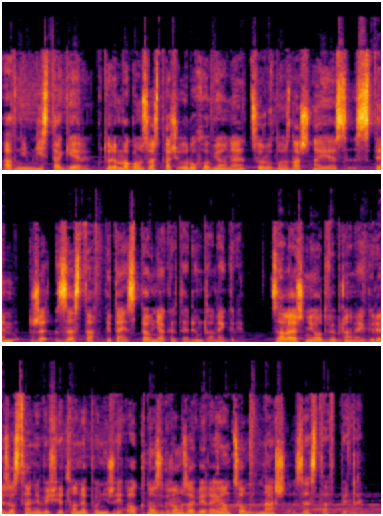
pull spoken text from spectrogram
a w nim lista gier, które mogą zostać uruchomione, co równoznaczne jest z tym, że zestaw pytań spełnia kryterium danej gry. Zależnie od wybranej gry zostanie wyświetlone poniżej okno z grą zawierającą nasz zestaw pytań.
